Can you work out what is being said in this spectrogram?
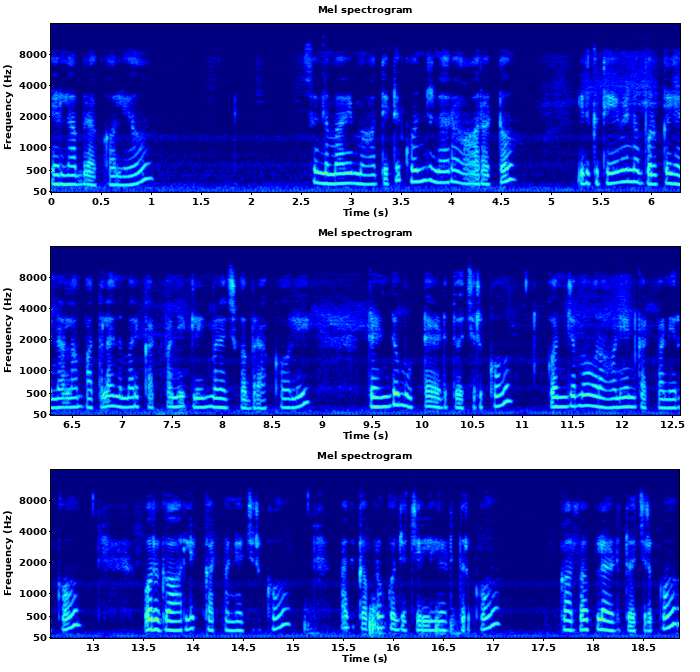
எல்லா ப்ரக்காலியும் ஸோ இந்த மாதிரி மாற்றிட்டு கொஞ்சம் நேரம் ஆறட்டும். இதுக்கு தேவையான பொருட்கள் என்னெல்லாம் பார்த்தலாம் இந்த மாதிரி கட் பண்ணி க்ளீன் பண்ணி வச்சுக்கோ ப்ரக்காலி ரெண்டு முட்டை எடுத்து வச்சுருக்கோம். கொஞ்சமாக ஒரு ஆனியன் கட் பண்ணியிருக்கோம். ஒரு கார்லிக் கட் பண்ணி வச்சுருக்கோம். அதுக்கப்புறம் கொஞ்சம் சில்லி எடுத்திருக்கோம். கருவேப்பிலை எடுத்து வச்சுருக்கோம்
